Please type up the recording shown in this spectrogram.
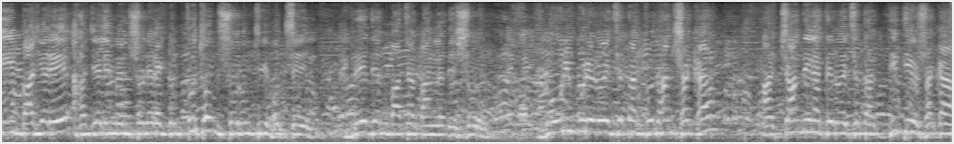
এই বাজারে হাজি আলী মেনশনের একদম প্রথম শোরুমটি হচ্ছে ব্রেড বাটার বাংলাদেশ শোরুম। গৌরীপুরে তার প্রধান শাখা, আর চান্দিনাতে রয়েছে তার দ্বিতীয় শাখা,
